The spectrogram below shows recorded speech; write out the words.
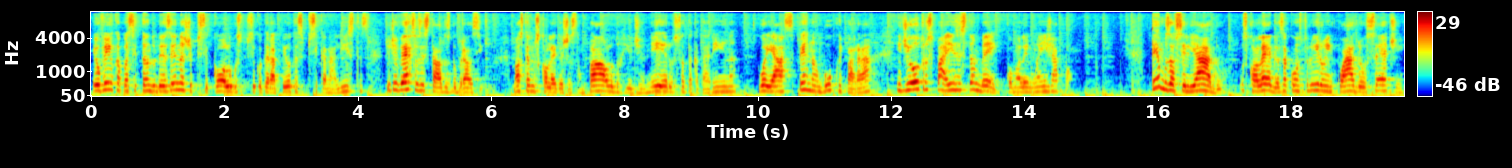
eu venho capacitando dezenas de psicólogos, psicoterapeutas, psicanalistas de diversos estados do Brasil, nós temos colegas de São Paulo, do Rio de Janeiro, Santa Catarina, Goiás, Pernambuco e Pará e de outros países também, como Alemanha e Japão. Temos auxiliado os colegas a construir um enquadro ou setting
